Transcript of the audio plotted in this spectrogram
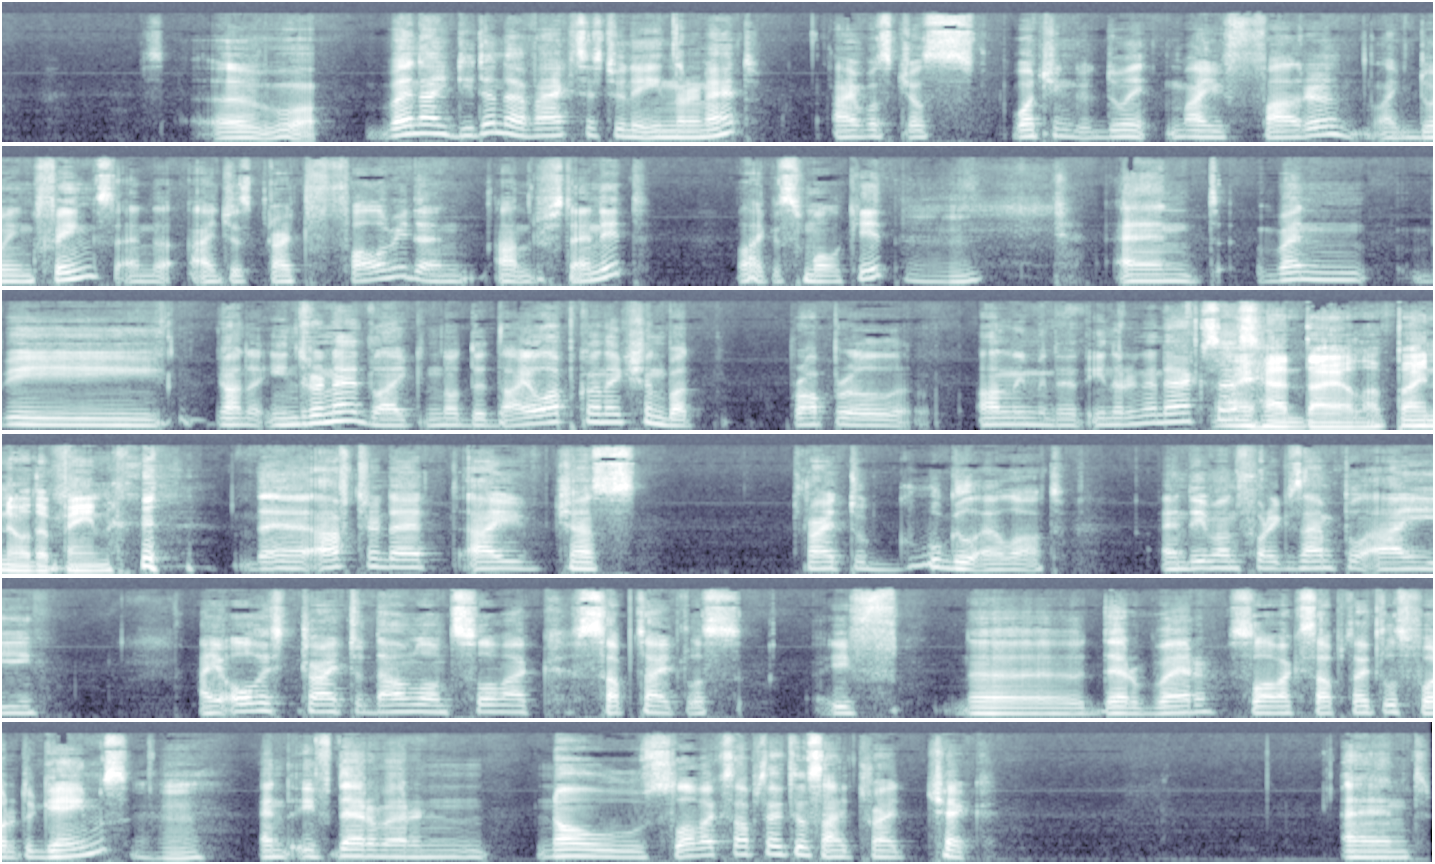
Uh, when I didn't have access to the internet, I was just watching doing my father like doing things, and I just tried to follow it and understand it, like a small kid. Mhm. And when we got the internet, like not the dial-up connection, but proper unlimited internet access. I had dial up. I know the pain. the, after that I just tried to Google a lot, and even for example, I I always tried to download Slovak subtitles if uh, there were Slovak subtitles for the games, Mhm. and if there were n- no Slovak subtitles, I tried Czech, and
